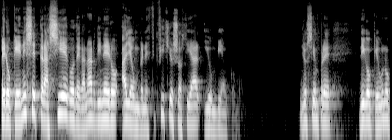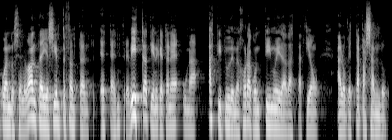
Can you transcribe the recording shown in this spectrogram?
pero que en ese trasiego de ganar dinero haya un beneficio social y un bien común. Yo siempre digo que uno cuando se levanta y así empezó esta entrevista, tiene que tener una actitud de mejora continua y de adaptación a lo que está pasando.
